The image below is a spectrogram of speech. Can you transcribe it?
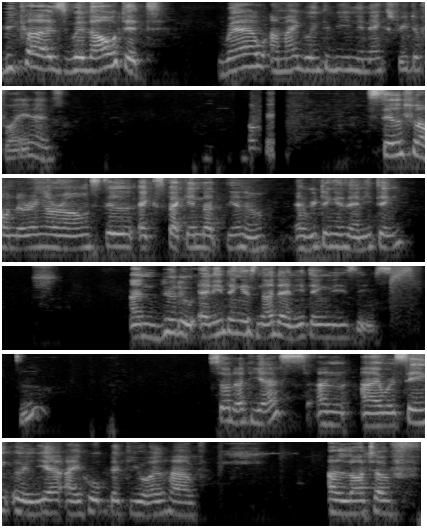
because without it, where am I going to be in the next three to four years? Okay. Still floundering around, still expecting that, you know, everything is anything. And doo doo, anything is not anything these days. Hmm? So that, yes, and I was saying earlier, I hope that you all have a lot of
